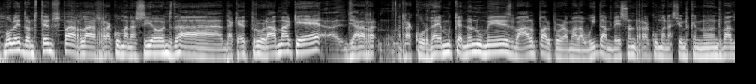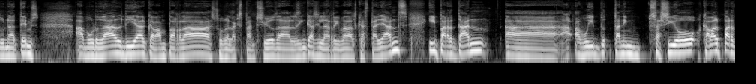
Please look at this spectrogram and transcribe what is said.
Molt bé, doncs temps per les recomanacions d'aquest programa que eh, ja re recordem que no només val pel programa d'avui, també són recomanacions que no ens va donar temps abordar el dia que vam parlar sobre l'expansió dels inques i l'arribada dels castellans i per tant Uh, avui tenim sessió que val per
